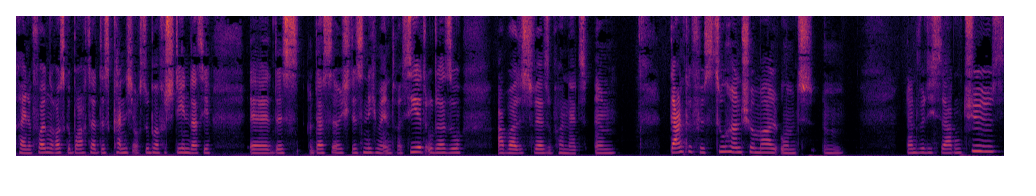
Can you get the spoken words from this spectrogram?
keine Folgen rausgebracht habe. Das kann ich auch super verstehen, dass ihr äh, das, dass euch das nicht mehr interessiert oder so. Aber das wäre super nett. Ähm, danke fürs Zuhören schon mal und ähm, dann würde ich sagen, tschüss.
